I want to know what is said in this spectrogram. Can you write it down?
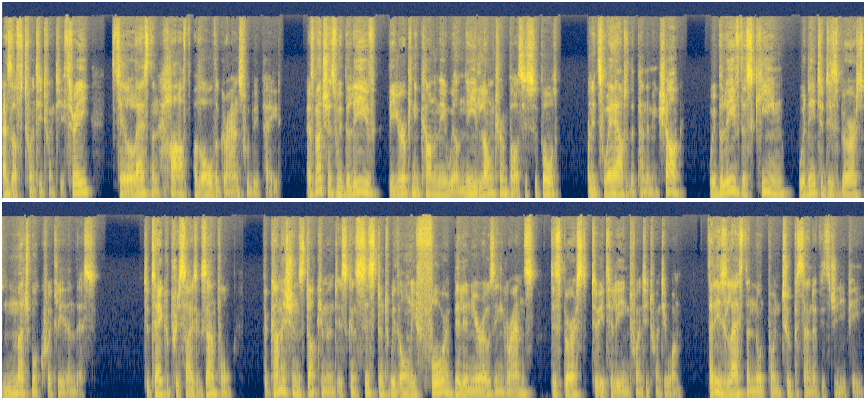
As of 2023, still less than half of all the grants would be paid. As much as we believe the European economy will need long term policy support on its way out of the pandemic shock, we believe the scheme would need to disburse much more quickly than this. To take a precise example, the Commission's document is consistent with only 4 billion euros in grants disbursed to Italy in 2021. That is less than 0.2% of its GDP.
